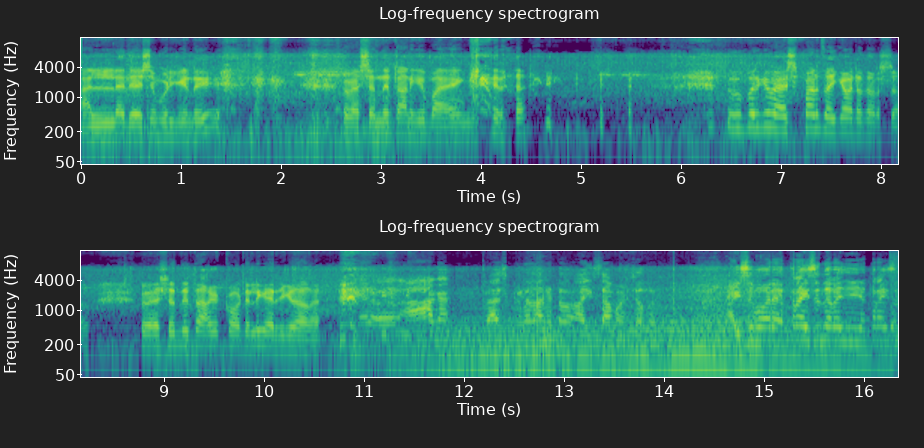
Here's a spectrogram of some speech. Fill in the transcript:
നല്ല ദേഷ്യം പിടിക്കുന്നുണ്ട് വിശന്നിട്ടാണെങ്കിൽ ഭയങ്കര സൂപ്പർക്ക് വിശപ്പാണ് സഹിക്കാൻ പറ്റാത്ത പ്രശ്നം. വിശന്നിട്ട് ആകെ കൊടലിൽ കയറിയിരിക്കുന്നതാണ്. ആകെ ഐസ് പോരെ എത്ര ഐസ് നിറഞ്ഞു എത്ര ഐസ്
